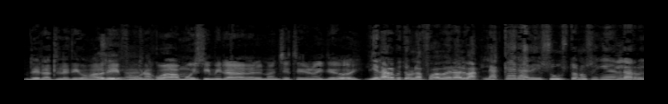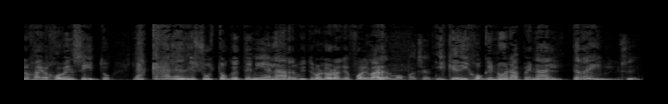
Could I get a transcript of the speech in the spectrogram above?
del Atlético de Madrid. Fue una jugada muy similar a la del Manchester United hoy. Y el árbitro la fue a ver al bar. La cara de susto, no sé quién era el árbitro, Jaime, jovencito. La cara de susto que tenía el árbitro a la hora que fue al bar y que dijo que no era penal. Terrible. Sí.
